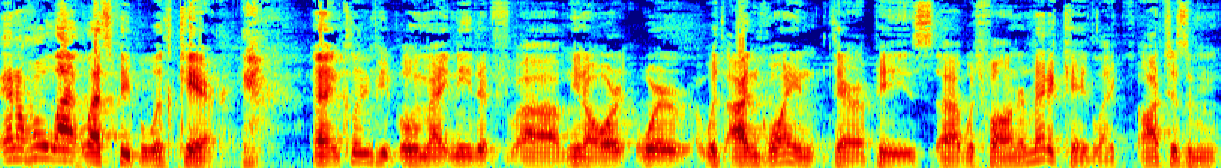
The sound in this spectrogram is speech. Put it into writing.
and a whole lot less people with care. Uh, including people who might need it, uh, you know, or, or with ongoing therapies, uh, which fall under Medicaid, like autism,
